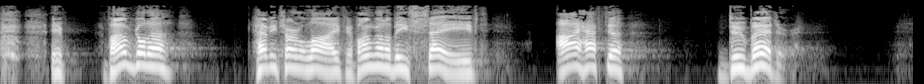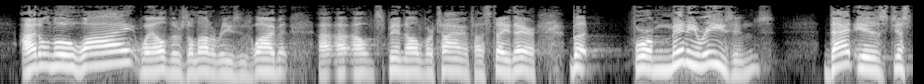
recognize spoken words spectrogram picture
if, if I'm going to have eternal life, if I'm going to be saved, I have to do better. I don't know why. Well, there's a lot of reasons why, but I, will spend all of our time if I stay there. But for many reasons, that is just,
